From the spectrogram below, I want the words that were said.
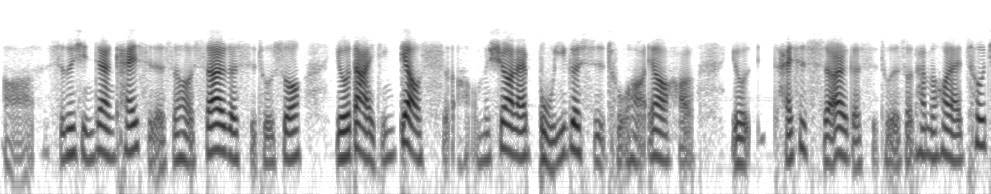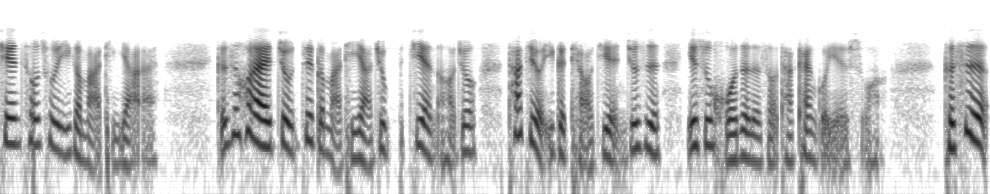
啊使徒行传开始的时候，十二个使徒说犹大已经吊死了，我们需要来补一个使徒哈，要好有还是十二个使徒的时候，他们后来抽签抽出一个马提亚来。可是后来就这个马提亚就不见了哈，就他只有一个条件，就是耶稣活着的时候他看过耶稣哈。可是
